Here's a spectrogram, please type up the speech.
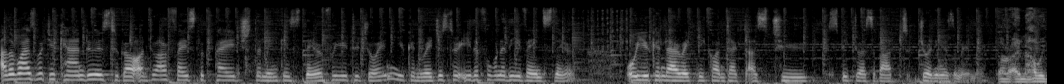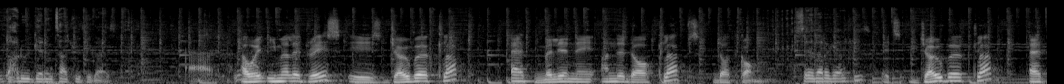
Otherwise, what you can do is to go onto our Facebook page. The link is there for you to join. You can register either for one of the events there, or you can directly contact us to speak to us about joining as a member. All right, and how, we, how do we get in touch with you guys? Uh, Our email address is joburgclub at millionaireunderdogclubs.com. Say that again, please. It's joburgclub at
